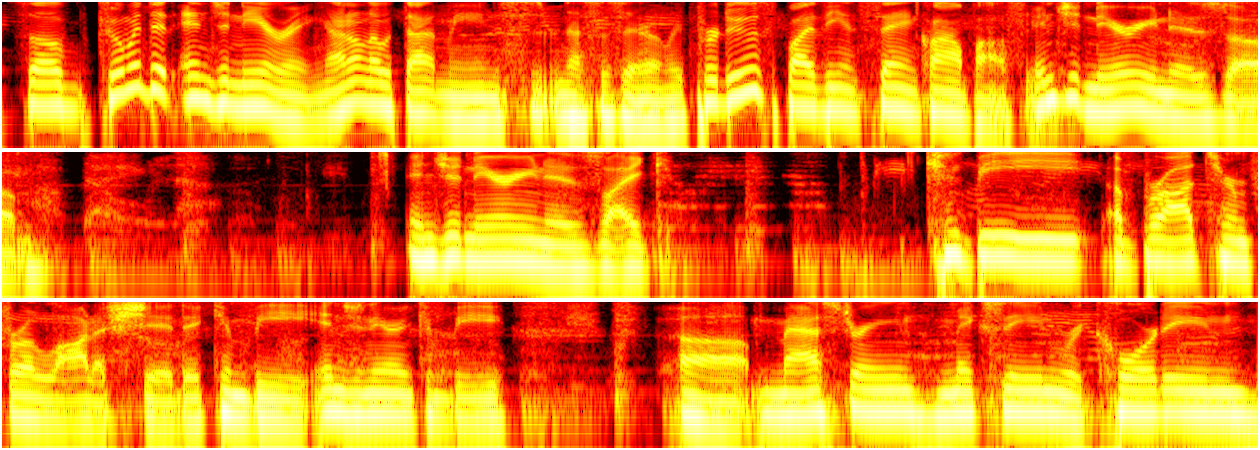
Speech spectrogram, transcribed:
So Kuma did engineering. I don't know what that means necessarily. Produced by the Insane Clown Posse. Engineering is um engineering is like can be a broad term for a lot of shit. It can be engineering can be uh mastering, mixing, recording.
